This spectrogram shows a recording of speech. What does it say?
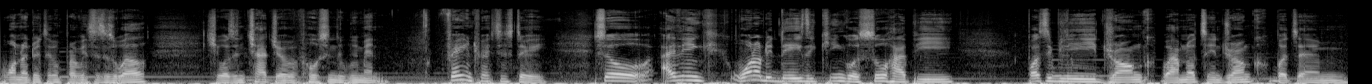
127 provinces as well. She was in charge of hosting the women. Very interesting story. So I think one of the days the king was so happy possibly drunk, but I'm not saying drunk, but um,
